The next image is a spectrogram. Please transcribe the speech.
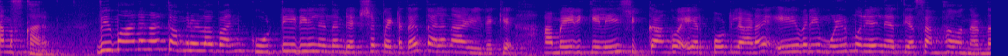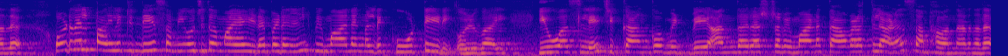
നമസ്കാരം. വിമാനങ്ങൾ തമ്മിലുള്ള വൻ കൂട്ടിയിടിയിൽ നിന്നും രക്ഷപ്പെട്ടത് തലനാഴിയിലേക്ക്. അമേരിക്കയിലെ ഷിക്കാഗോ എയർപോർട്ടിലാണ് ഏവരെയും മുൾമുനയിൽ നിർത്തിയ സംഭവം നടന്നത്. ഒടുവിൽ പൈലറ്റിന്റെ സംയോജിതമായ ഇടപെടലിൽ വിമാനങ്ങളുടെ കൂട്ടിയിടി ഒഴിവായി. യു എസിലെ ചിക്കാഗോ മിഡ്വേ അന്താരാഷ്ട്ര വിമാനത്താവളത്തിലാണ് സംഭവം നടന്നത്.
